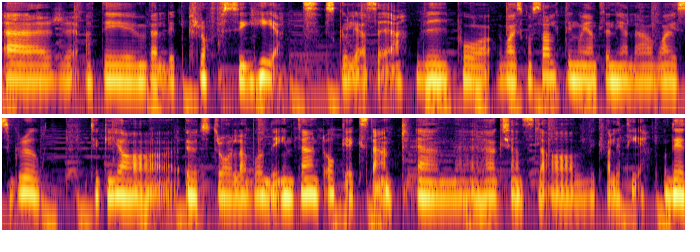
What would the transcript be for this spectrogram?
är att det är en väldig proffsighet, skulle jag säga. Vi på Wise Consulting och egentligen hela Wise Group tycker jag utstrålar både internt och externt en eh, hög känsla av kvalitet. Och det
